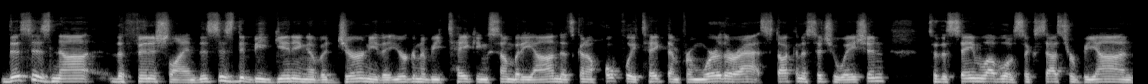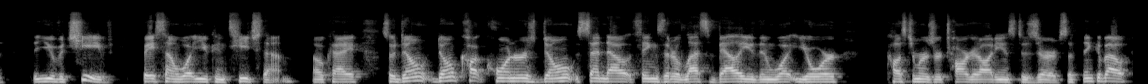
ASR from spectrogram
this is not the finish line. This is the beginning of a journey that you're going to be taking somebody on that's going to hopefully take them from where they're at stuck in a situation to the same level of success or beyond that you've achieved based on what you can teach them okay? So don't don't cut corners. Don't send out things that are less value than what your customers or target audience deserve so think about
